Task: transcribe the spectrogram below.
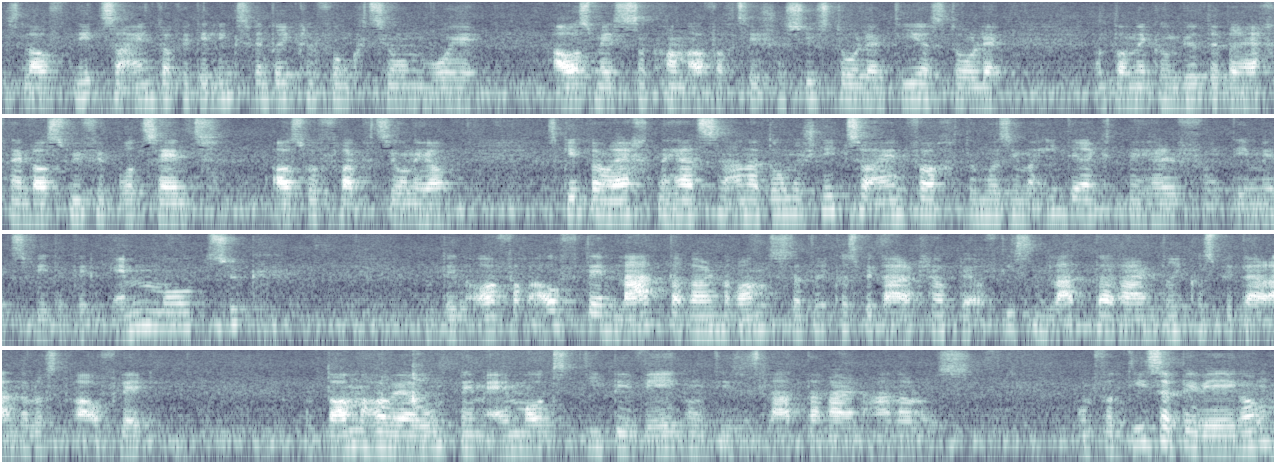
das läuft nicht so einfach wie die Linksventrikelfunktion, wo ich ausmessen kann, einfach zwischen Systole und Diastole und dann den Computer berechnen lasse, wie viel Prozent Auswurffraktion ich habe. Es geht beim rechten Herzen anatomisch nicht so einfach, da muss ich mir indirekt behelfen, indem ich jetzt wieder den M-Mode zück den einfach auf den lateralen Rand der Trikospitalklappe, auf diesen lateralen Trikospitalanulus drauflege. Und dann habe ich unten im M-Mod die Bewegung dieses lateralen Anulus. Und von dieser Bewegung,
